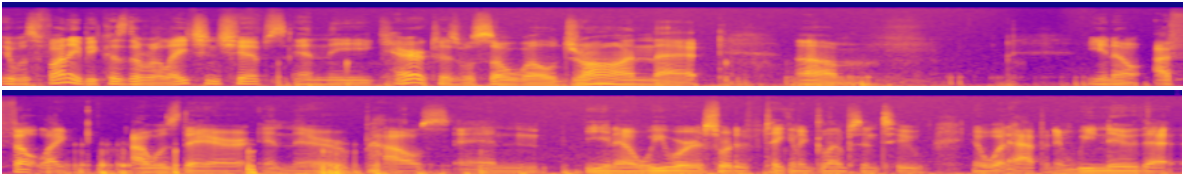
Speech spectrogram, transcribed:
it was funny because the relationships and the characters were so well drawn that um you know, I felt like I was there in their house and you know, we were sort of taking a glimpse into you know what happened and we knew that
